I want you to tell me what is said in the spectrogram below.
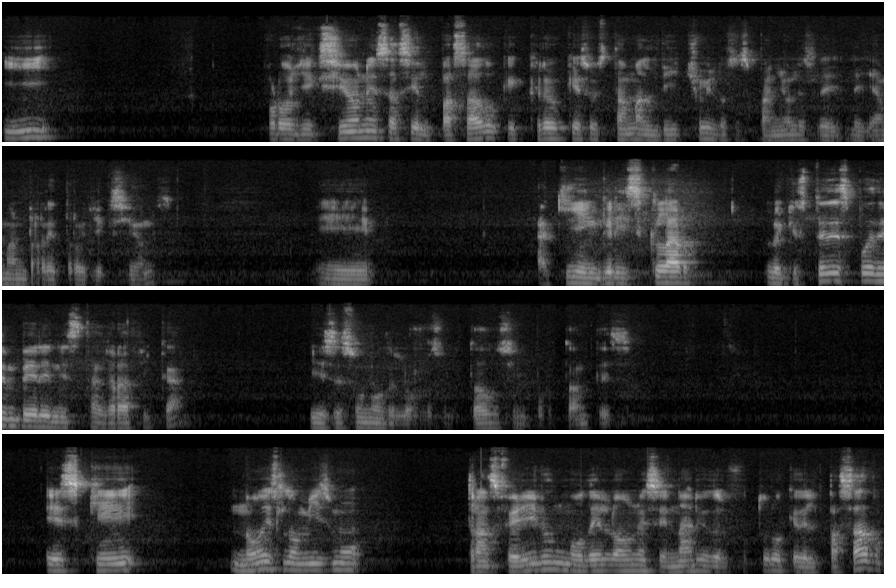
y proyecciones hacia el pasado, que creo que eso está mal dicho y los españoles le, llaman retroyecciones. Eh, aquí en gris claro, lo que ustedes pueden ver en esta gráfica, y ese es uno de los resultados importantes, es que no es lo mismo transferir un modelo a un escenario del futuro que del pasado.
